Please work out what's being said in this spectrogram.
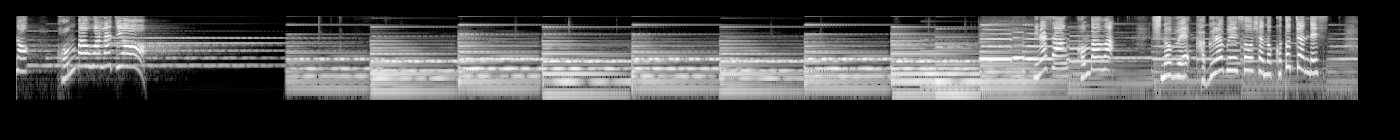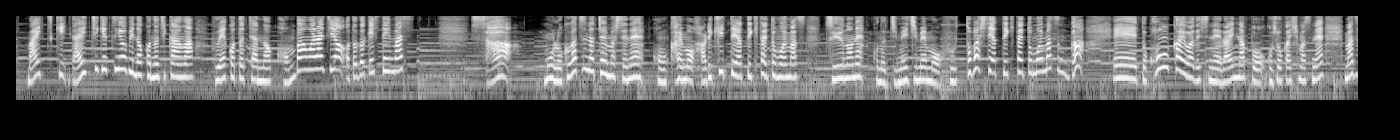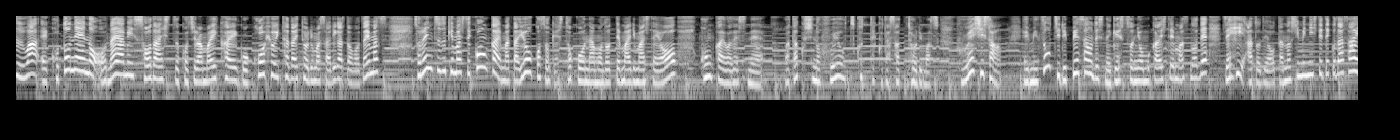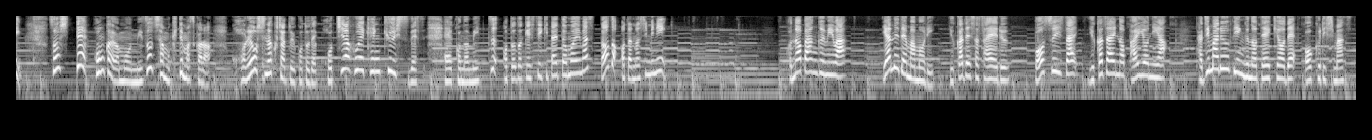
んのこんばんはラジオ。皆さんこんばんは。忍笛神楽笛奏者のことちゃんです。毎月第1月曜日のこの時間は笛ことちゃんのこんばんはラジオをお届けしています。さあもう6月になっちゃいましてね、今回も張り切ってやっていきたいと思います。梅雨のね、このジメジメも吹っ飛ばしてやっていきたいと思いますが、えーと、今回はですね、ラインナップをご紹介しますね。まずは、え、琴音のお悩み相談室、こちら毎回ご好評いただいております。ありがとうございます。それに続きまして、今回またようこそゲストコーナー戻ってまいりましたよ。今回はですね、私の笛を作ってくださっております。笛師さん、え、水落立平さんをですね、ゲストにお迎えしていますので、ぜひ後でお楽しみにしててください。そして、今回はもう水落さんも来てますから、これをしなくちゃということで、こちら笛研究室です。えー、この3つお届けしていきたいと思います。どうぞお楽しみに。この番組は、屋根で守り、床で支える、防水材、床材のパイオニア、田島ルーフィングの提供でお送りします。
